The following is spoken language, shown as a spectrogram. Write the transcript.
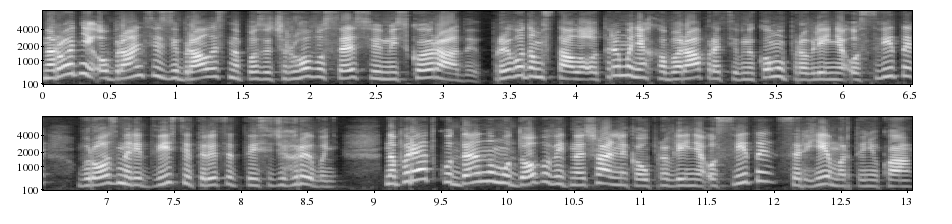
Народні обранці зібрались на позачергову сесію міської ради. Приводом стало отримання хабара працівником управління освіти в розмірі 230 тисяч гривень. На порядку денному доповідь начальника управління освіти Сергія Мартинюка.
